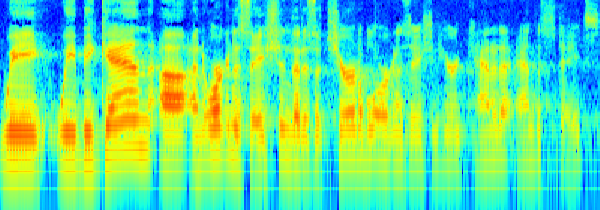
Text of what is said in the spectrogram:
we, we began uh, an organization that is a charitable organization here in Canada and the States,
